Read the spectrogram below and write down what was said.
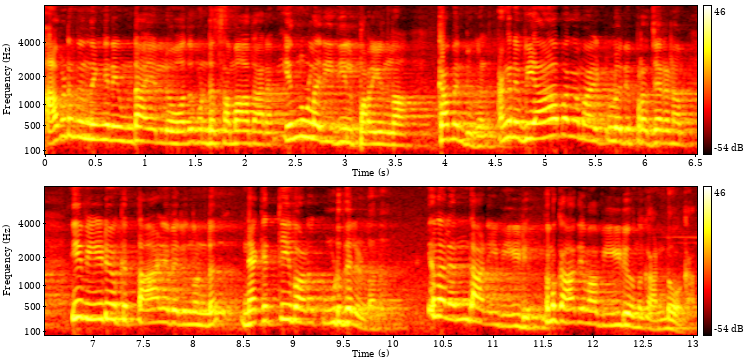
അവിടെ നിന്ന് ഇങ്ങനെ ഉണ്ടായല്ലോ അതുകൊണ്ട് സമാധാനം എന്നുള്ള രീതിയിൽ പറയുന്ന കമന്റുകൾ അങ്ങനെ വ്യാപകമായിട്ടുള്ള ഒരു പ്രചരണം ഈ വീഡിയോക്ക് താഴെ വരുന്നുണ്ട്. നെഗറ്റീവാണ് കൂടുതലുള്ളത്. എന്നാൽ എന്താണ് ഈ വീഡിയോ നമുക്ക് ആദ്യം ആ വീഡിയോ ഒന്ന് കണ്ടു നോക്കാം.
